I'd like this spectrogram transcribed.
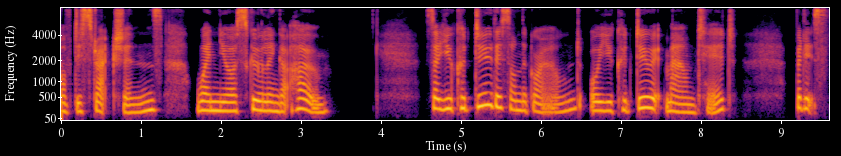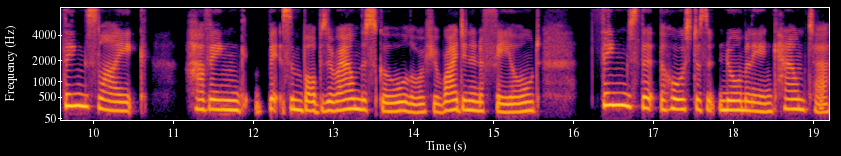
of distractions when you're schooling at home. So you could do this on the ground or you could do it mounted, but it's things like having bits and bobs around the school or if you're riding in a field, things that the horse doesn't normally encounter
